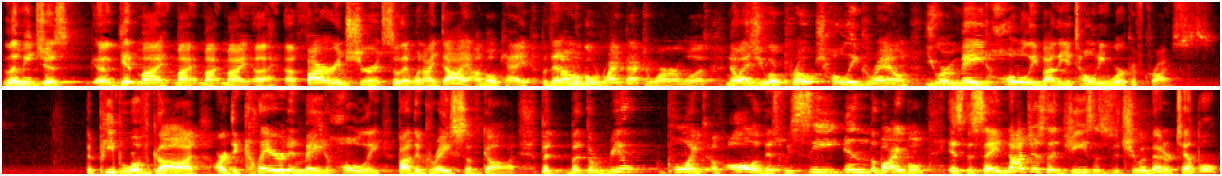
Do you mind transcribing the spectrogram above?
let me just uh, get my, my, my, my uh, uh, fire insurance so that when I die, I'm okay, but then I'm going to go right back to where I was. No, as you approach holy ground, you are made holy by the atoning work of Christ. The people of God are declared and made holy by the grace of God. But, but the real point of all of this we see in the Bible is to say not just that Jesus is a true and better temple,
